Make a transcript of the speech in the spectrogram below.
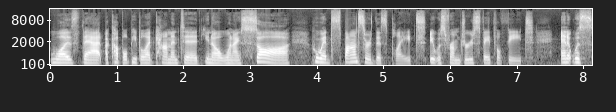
was that a couple people had commented, you know, when I saw who had sponsored this plate, it was from Drew's Faithful Feet. And it was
